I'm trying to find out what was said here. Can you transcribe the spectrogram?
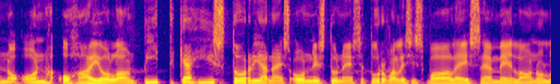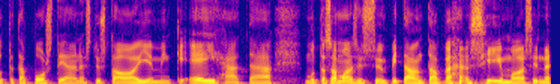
no on, Ohiolla on pitkä historia näissä onnistuneissa turvallisissa vaaleissa ja meillä on ollut tätä postiäänestystä aiemminkin, ei hätää, mutta saman syssyyn pitää antaa vähän siimaa sinne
